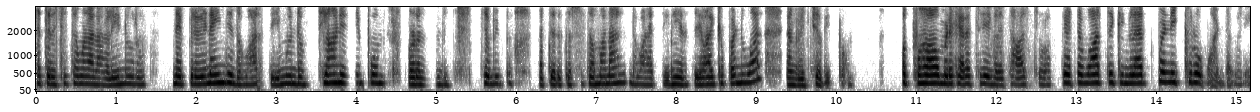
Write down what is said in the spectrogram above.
கத்தரை சித்தமனா நாங்கள் இன்னொரு இணைப்பில் இணைந்து இந்த வார்த்தையை மீண்டும் தியானிப்போம். தொடர்ந்து ஜெபிப்போம். கத்தருக்கு சுத்தமானா இந்த வார்த்தை நேரத்தை வாய்க்க பண்ணுவார். நாங்கள் ஜெபிப்போம். அப்பா உங்களுடைய கரத்தில் எங்களை தாழ்த்துவோம். கேட்ட வார்த்தைக்கு எங்களை அர்ப்பணிக்கிறோம் ஆண்டவரே.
